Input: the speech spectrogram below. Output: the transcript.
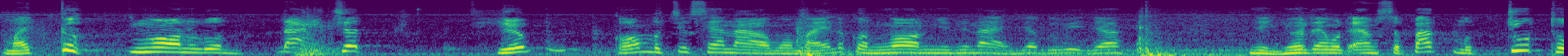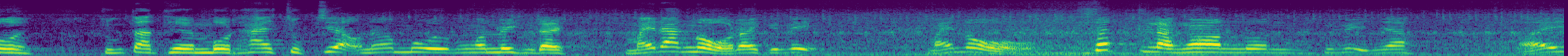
Máy cực ngon luôn, đại chất hiếm có một chiếc xe nào mà máy nó còn ngon như thế này nha quý vị nhá. Nhỉnh hơn em một em Spark một chút thôi. Chúng ta thêm một hai chục triệu nữa mua ngon ninh đây. Máy đang nổ đây quý vị. Máy nổ rất là ngon luôn quý vị nhá. Ấy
